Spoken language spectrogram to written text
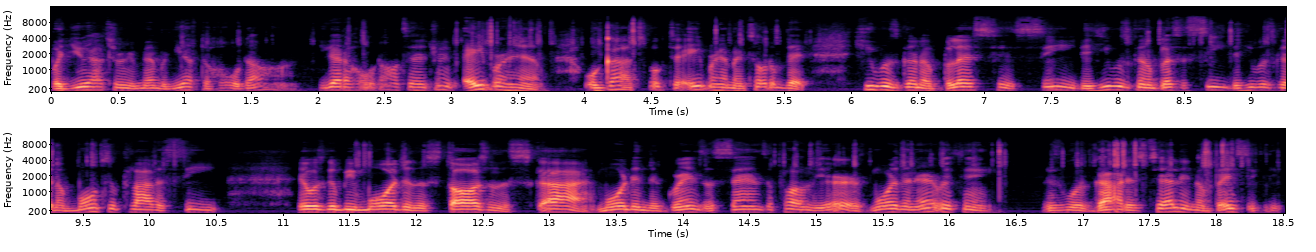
But you have to remember, you have to hold on. You got to hold on to that dream. Abraham, when God spoke to Abraham and told him that he was going to bless his seed, that he was going to bless the seed, that he was going to multiply the seed, there was going to be more than the stars in the sky, more than the grains of sands upon the earth, more than everything, is what God is telling them basically.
